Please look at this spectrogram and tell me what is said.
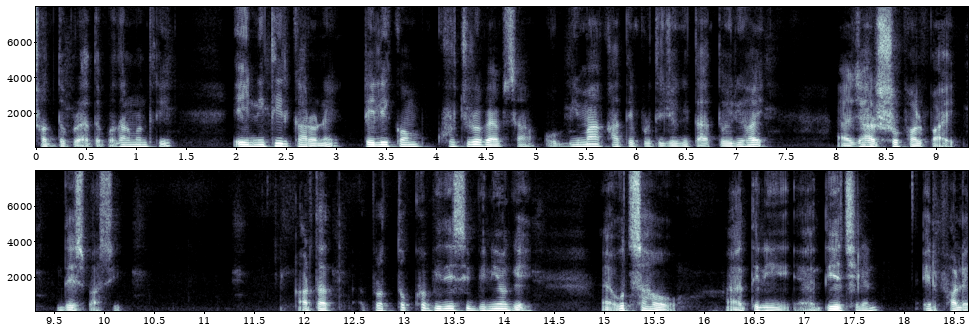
সদ্য প্রয়াত প্রধানমন্ত্রী। এই নীতির কারণে টেলিকম, খুচরো ব্যবসা ও বিমা খাতে প্রতিযোগিতা তৈরি হয় যার সুফল পায় দেশবাসী। অর্থাৎ প্রত্যক্ষ বিদেশি বিনিয়োগে উৎসাহ তিনি দিয়েছিলেন। এর ফলে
